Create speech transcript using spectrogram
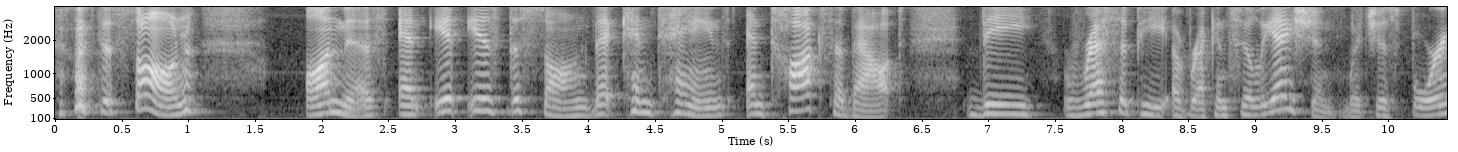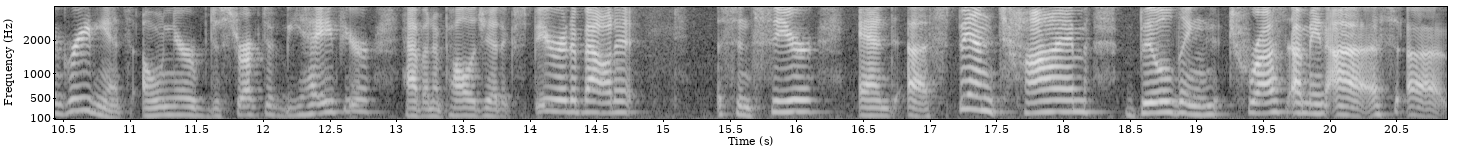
it's a song on this, and it is the song that contains and talks about the recipe of reconciliation, which is four ingredients: own your destructive behavior, have an apologetic spirit about it, sincere and uh, spend time building trust. I mean, uh, uh,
